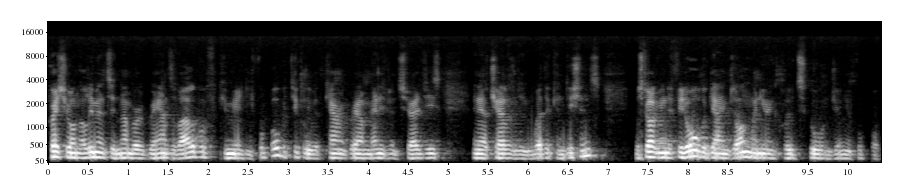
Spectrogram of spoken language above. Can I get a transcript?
Pressure on the limited number of grounds available for community football, particularly with current ground management strategies and our challenging weather conditions. We're struggling to fit all the games on when you include school and junior football.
